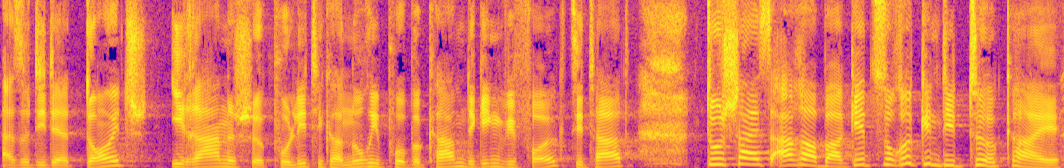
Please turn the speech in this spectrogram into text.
also die der deutsch-iranische Politiker Nuripur bekam, die ging wie folgt, Zitat, Du scheiß Araber, geh zurück in die Türkei.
